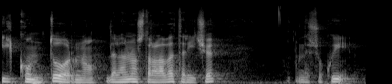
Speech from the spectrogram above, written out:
il contorno della nostra lavatrice. Adesso qui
